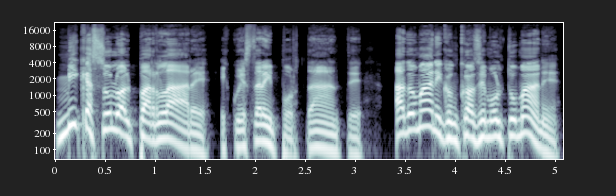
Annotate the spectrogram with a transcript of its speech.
mica solo al parlare. E questo era importante. A domani con cose molto umane.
